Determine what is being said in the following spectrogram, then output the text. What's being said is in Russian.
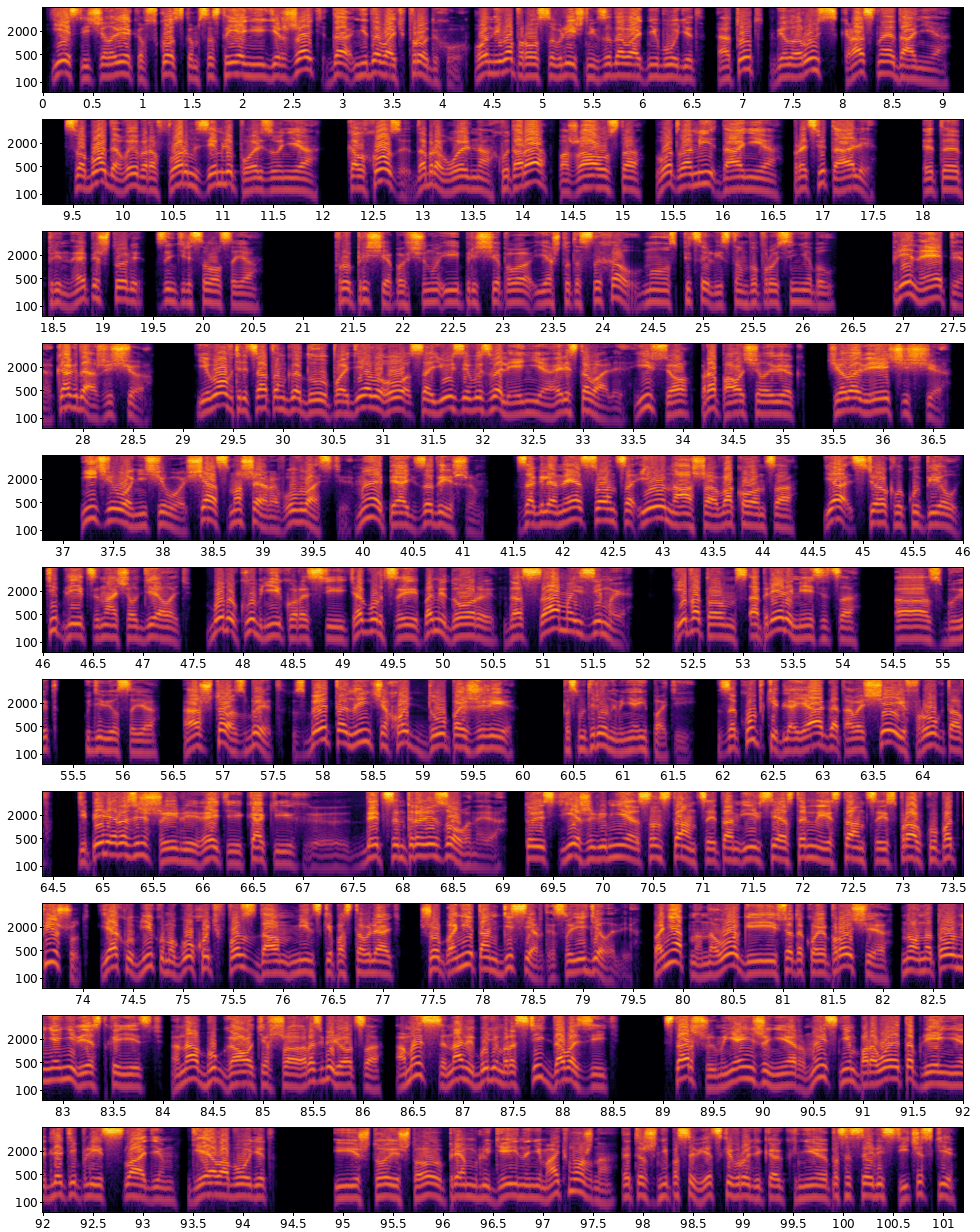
Если человека в скотском состоянии держать, да не давать продыху, он и вопросов лишних задавать не будет. А тут Беларусь – красная Дания. Свобода выбора форм землепользования. Колхозы – добровольно, хутора – пожалуйста. Вот вам и Дания. Процветали. «Это при НЭПе, что ли?» – заинтересовался я. Про Прищеповщину и Прищепова я что-то слыхал, но специалистом в вопросе не был. «При НЭПе? Когда же еще? Его в тридцатом году по делу о союзе вызволения арестовали. И все, пропал человек. Человечище. Ничего, ничего, сейчас Машеров у власти. Мы опять задышим. Загляне солнце и у наша в оконца. Я стекла купил, теплицы начал делать. Буду клубнику растить, огурцы, помидоры до самой зимы. И потом с апреля месяца. А сбыт? Удивился я. «А что сбыт? Сбыт-то нынче хоть дупой жри!» Посмотрел на меня Ипатий. «Закупки для ягод, овощей и фруктов теперь разрешили эти, как их, э, децентрализованные. То есть, ежели мне санстанции там и все остальные станции справку подпишут, я клубнику могу хоть в Постдам Минске поставлять. Чтоб они там десерты свои делали. Понятно, налоги и все такое прочее, но на то у меня невестка есть. Она бухгалтерша, разберется, а мы с сынами будем растить да возить. Старший у меня инженер, мы с ним паровое отопление для теплиц сладим. Дело будет. И что, и что, прям людей нанимать можно? Это ж не по-советски вроде как, не по-социалистически.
